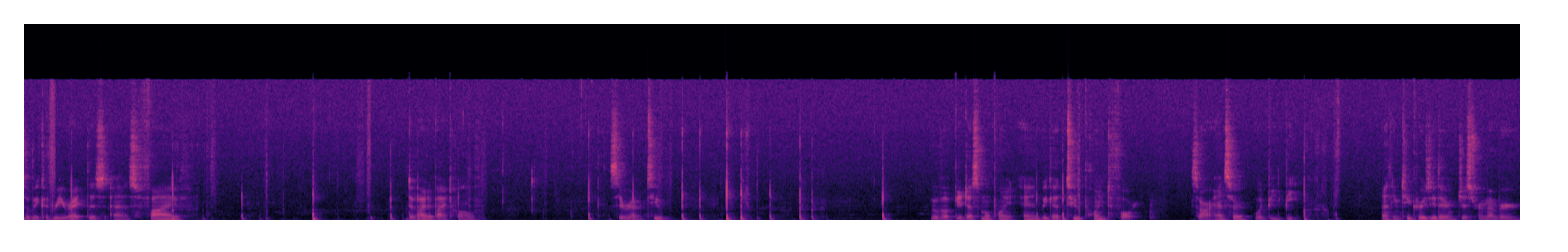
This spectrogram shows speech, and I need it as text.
So we could rewrite this as 5 divided by 12, 0, 2. Move up your decimal point and we get 2.4. So our answer would be B. Nothing too crazy there, just remember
